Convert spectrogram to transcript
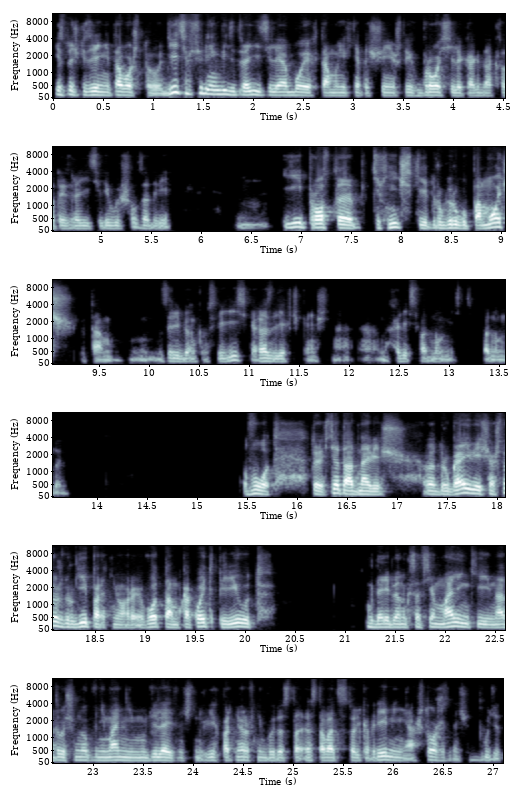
и с точки зрения того, что дети все время видят родителей обоих, там у них нет ощущения, что их бросили, когда кто-то из родителей вышел за дверь. И просто технически друг другу помочь, там, за ребенком следить гораздо легче, конечно, э, находясь в одном месте, в одном доме. Вот, то есть это одна вещь. Э, другая вещь, а что же другие партнеры? Вот там какой-то период когда ребенок совсем маленький, надо очень много внимания ему уделять, значит, других партнеров не будет оставаться столько времени, а что же, значит, будет?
